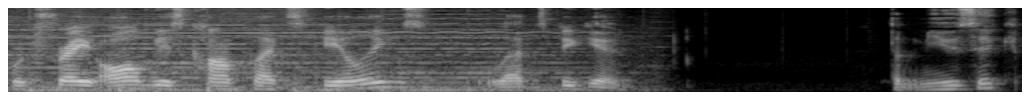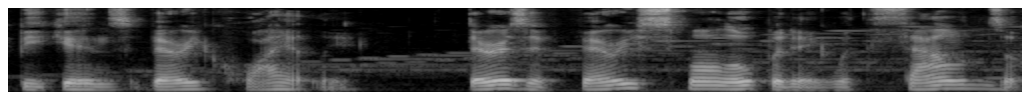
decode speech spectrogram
portray all these complex feelings? Let's begin. The music begins very quietly there is a very small opening with sounds of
